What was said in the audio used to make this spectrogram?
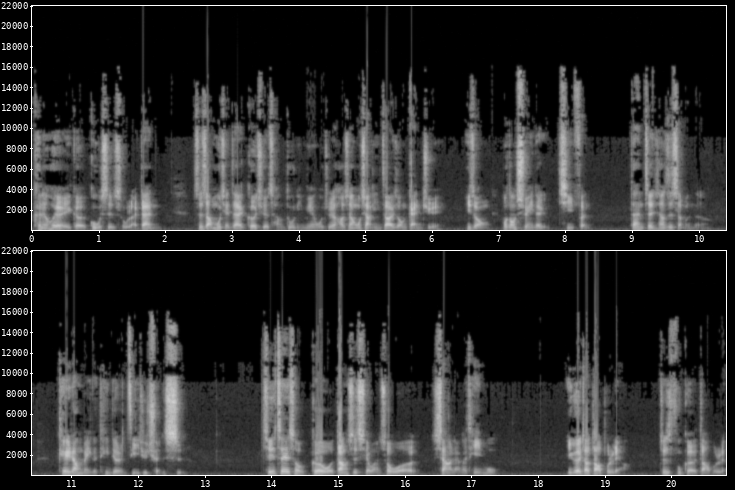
可能会有一个故事出来。但至少目前在歌曲的长度里面，我觉得好像我想营造一种感觉，一种某种悬疑的气氛。但真相是什么呢？可以让每个听的人自己去诠释。其实这一首歌，我当时写完说，我。想了两个题目，一个叫“到不了”，就是副歌“到不了”。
